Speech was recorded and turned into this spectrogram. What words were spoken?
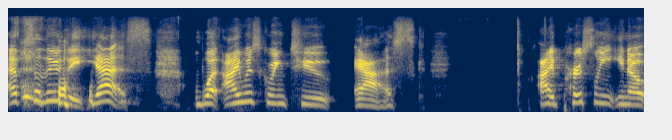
absolutely. Yes. What I was going to ask I personally, you know,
